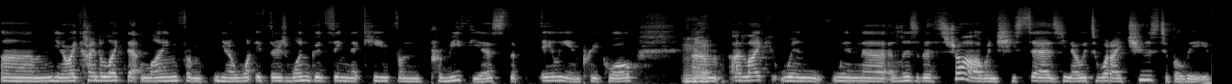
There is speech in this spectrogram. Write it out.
Um, you know, I kind of like that line from, you know, if there's one good thing that came from Prometheus, the Alien prequel, um, I like when when uh, Elizabeth Shaw when she says, you know, it's what I choose to believe.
